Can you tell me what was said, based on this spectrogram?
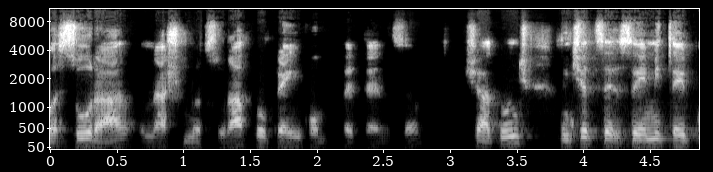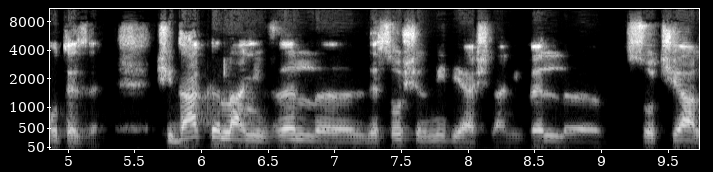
măsura în a-și măsura propria incompetență și atunci încep să, să emite ipoteze. Și dacă la nivel de social media și la nivel social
